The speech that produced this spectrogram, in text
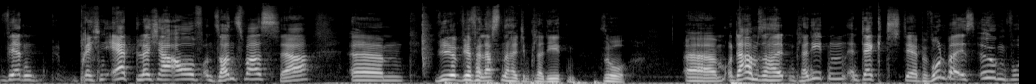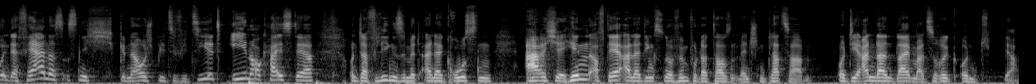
werden, brechen Erdlöcher auf und sonst was, ja. Ähm, wir, wir verlassen halt den Planeten, so. Ähm, und da haben sie halt einen Planeten entdeckt, der bewohnbar ist, irgendwo in der Ferne, das ist nicht genau spezifiziert. Enoch heißt der. Und da fliegen sie mit einer großen Arche hin, auf der allerdings nur 500.000 Menschen Platz haben. Und die anderen bleiben mal zurück und, ja,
